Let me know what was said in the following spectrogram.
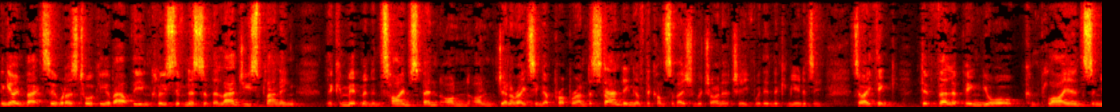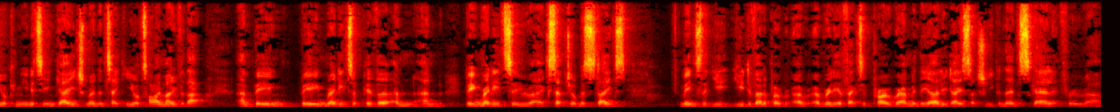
And going back to what I was talking about, the inclusiveness of the land use planning, the commitment and time spent on, on generating a proper understanding of the conservation we're trying to achieve within the community. So I think developing your compliance and your community engagement and taking your time over that and being being ready to pivot and, and being ready to accept your mistakes means that you, you develop a, a, a really effective program in the early days such that you can then scale it through uh,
